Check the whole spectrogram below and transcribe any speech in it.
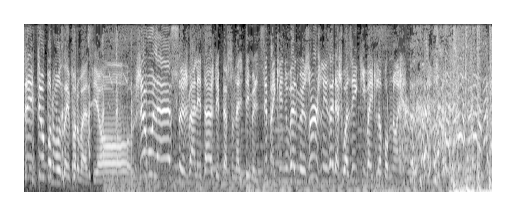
C'est tout pour vos informations. Je vous laisse. Je vais à l'étage des personnalités multiples. Avec les nouvelles mesures, je les aide à choisir qui va être là pour Noël.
